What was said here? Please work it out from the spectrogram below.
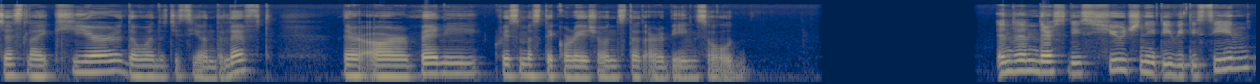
Just like here, the one that you see on the left, there are many Christmas decorations that are being sold. And then there's this huge nativity scene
